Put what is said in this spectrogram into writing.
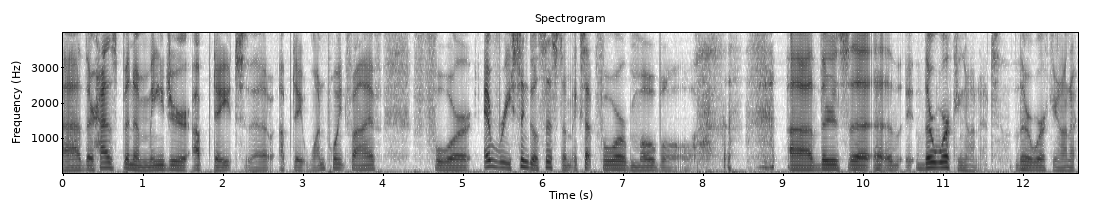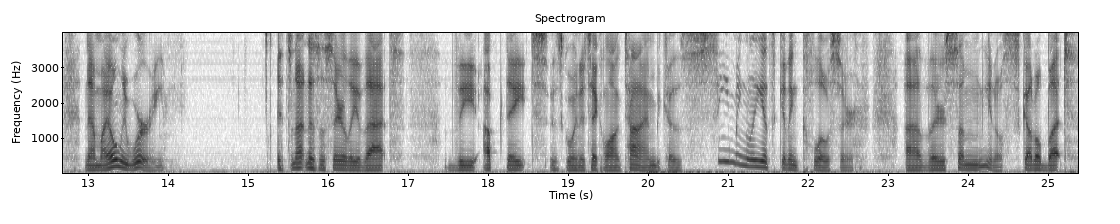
uh, there has been a major update uh, update 1.5 for every single system except for mobile. Uh, there's uh, uh, they're working on it. They're working on it. Now my only worry it's not necessarily that the update is going to take a long time because seemingly it's getting closer. Uh, there's some, you know, scuttlebutt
